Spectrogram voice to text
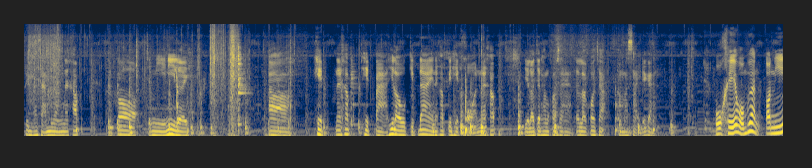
เป็นภาษาเมืองนะครับแล้วก็จะมีนี่เลยอ่าเห็ดนะครับ เห็ดป่าที่เราเก็บได้นะครับ เป็นเห็ดขอนนะครับ เดี๋ยวเราจะทำความสะอาดแล้วเราก็จะเอามาใส่ด้วยกัน โอเคผมเพื่อนตอนนี้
